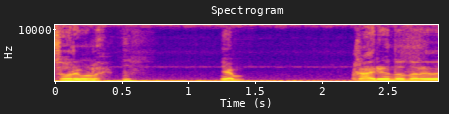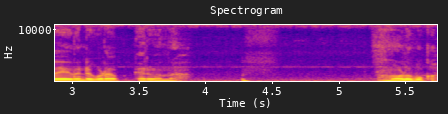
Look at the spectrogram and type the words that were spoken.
സോറി മോളെ ഞാൻ കാര്യം എന്താണെന്നറിയാതെ ഇവന്റെ കൂടെ കയറി വന്ന മോൾ പൊക്കോ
